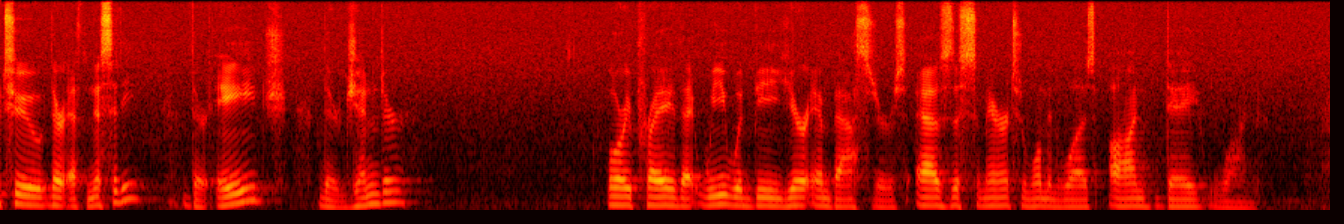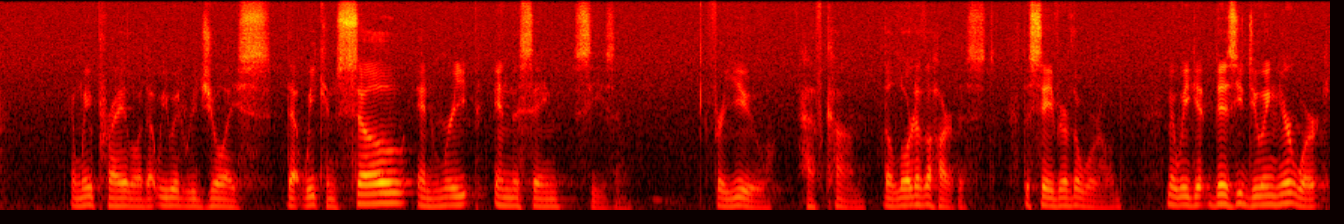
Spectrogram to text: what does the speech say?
to their ethnicity, their age, their gender. Lord, we pray that we would be your ambassadors as the Samaritan woman was on day one. And we pray, Lord, that we would rejoice that we can sow and reap in the same season. For you have come, the Lord of the harvest, the Savior of the world. May we get busy doing your work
